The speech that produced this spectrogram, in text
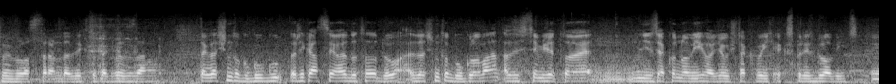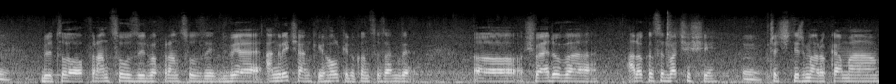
to by bylo sranda, bych to takhle vzal. Tak začnu to Google, říká si, ale do toho jdu a začnu to googlovat a zjistím, že to je nic jako novýho, že už takových expres bylo víc. Hmm. Byly to francouzi, dva francouzi, dvě angličanky, holky dokonce z Anglie, uh, švédové a dokonce dva Češi. Hmm. Před čtyřma rokama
